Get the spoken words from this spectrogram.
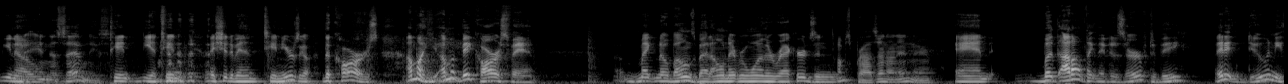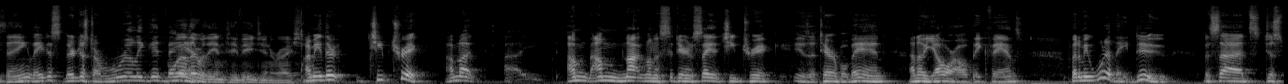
You know, in the seventies. ten yeah ten. they should have been ten years ago. The Cars. I'm a I'm a big Cars fan. Make no bones about it. I own every one of their records and I'm surprised they're not in there. and but I don't think they deserve to be. They didn't do anything. They just they're just a really good band. Well, they were the MTV generation. I mean, they're Cheap Trick. I'm not. I, I'm. I'm not going to sit there and say that Cheap Trick is a terrible band. I know y'all are all big fans, but I mean, what do they do besides just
